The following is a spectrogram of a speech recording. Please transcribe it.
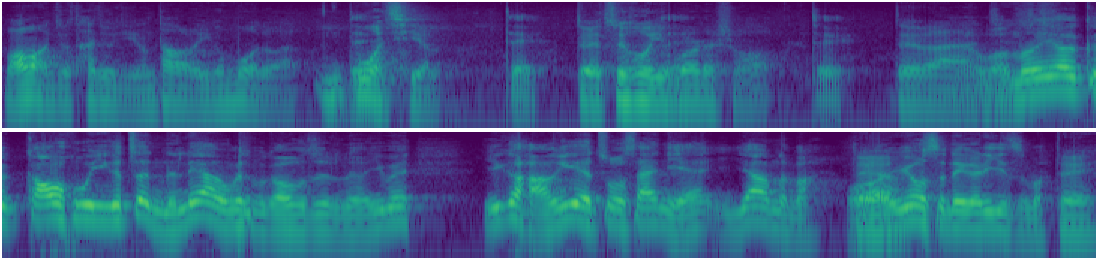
往往就它就已经到了一个末端末期了，对对，最后一波的时候，对，对吧？我们要高呼一个正能量。为什么高呼正能量？因为一个行业做三年一样的嘛。我又是那个例子嘛，对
